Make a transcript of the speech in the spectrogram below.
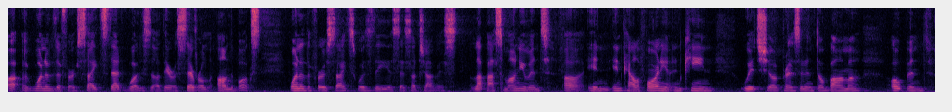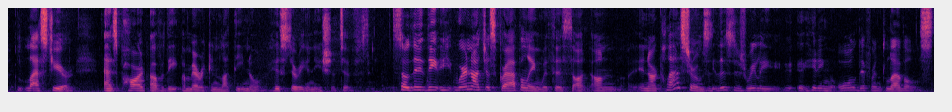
uh, uh, one of the first sites that was, uh, there are several on the books. One of the first sites was the Cesar Chavez La Paz Monument uh, in, in California, in Keene, which uh, President Obama opened last year. as part of the American Latino History Initiatives. So the, the, we're not just grappling with this on, on, in our classrooms. This is really hitting all different levels.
